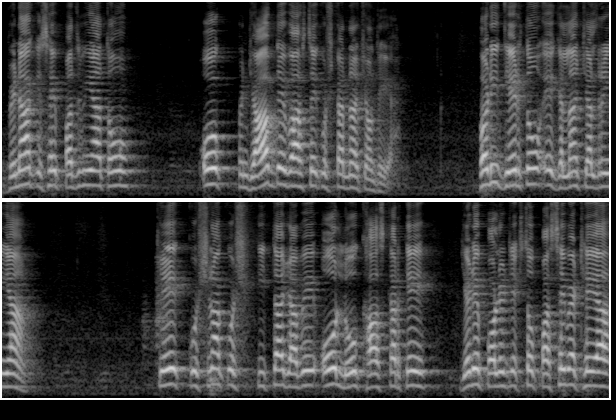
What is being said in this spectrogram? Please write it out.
ਬਿਨਾਂ ਕਿਸੇ ਪਦਵੀਆਂ ਤੋਂ ਉਹ ਪੰਜਾਬ ਦੇ ਵਾਸਤੇ ਕੁਝ ਕਰਨਾ ਚਾਹੁੰਦੇ ਆ। ਬੜੀ ਦੇਰ ਤੋਂ ਇਹ ਗੱਲਾਂ ਚੱਲ ਰਹੀਆਂ ਕਿ ਕੁਛ ਨਾ ਕੁਛ ਕੀਤਾ ਜਾਵੇ, ਉਹ ਲੋਕ ਖਾਸ ਕਰਕੇ ਜਿਹੜੇ ਪੋਲਿਟਿਕਸ ਤੋਂ ਪਾਸੇ ਬੈਠੇ ਆ,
